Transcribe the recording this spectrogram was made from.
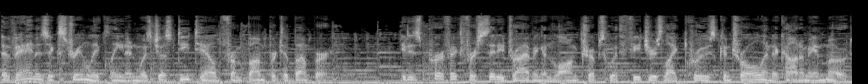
The van is extremely clean and was just detailed from bumper to bumper. It is perfect for city driving and long trips with features like cruise control and economy mode.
